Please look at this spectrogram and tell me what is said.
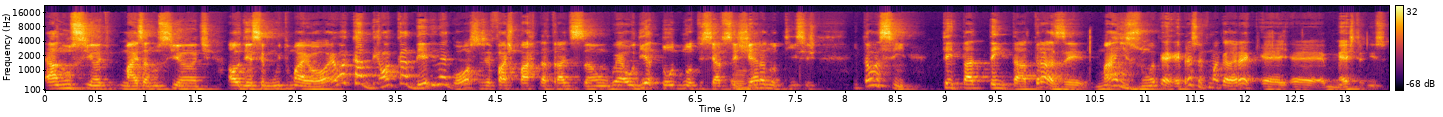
é anunciante, mais anunciante, a audiência é muito maior. É uma cadeia, é uma cadeia de negócios, você faz parte da tradição, é o dia todo noticiado, você uhum. gera notícias. Então, assim, tentar, tentar trazer mais uma. É impressionante que uma galera é, é, é mestre nisso.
